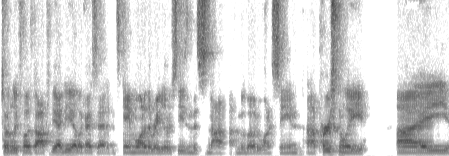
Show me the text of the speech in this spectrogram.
totally closed off to the idea. Like I said, if it's game one of the regular season, this is not a move I would want to see. Uh, personally, I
